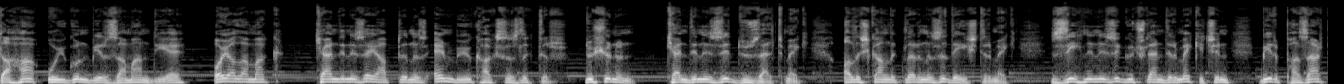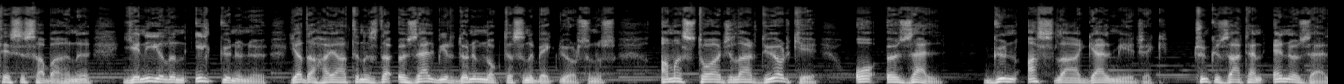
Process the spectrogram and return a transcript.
daha uygun bir zaman diye oyalamak kendinize yaptığınız en büyük haksızlıktır. Düşünün, kendinizi düzeltmek, alışkanlıklarınızı değiştirmek, zihninizi güçlendirmek için bir pazartesi sabahını, yeni yılın ilk gününü ya da hayatınızda özel bir dönüm noktasını bekliyorsunuz. Ama stoacılar diyor ki o özel gün asla gelmeyecek. Çünkü zaten en özel,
